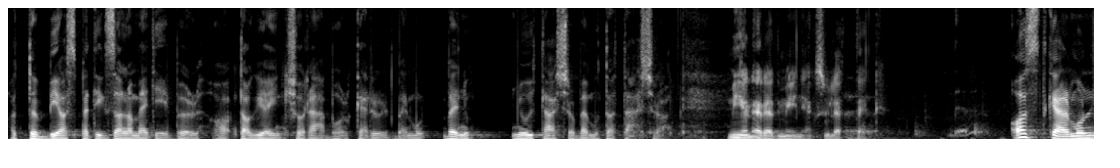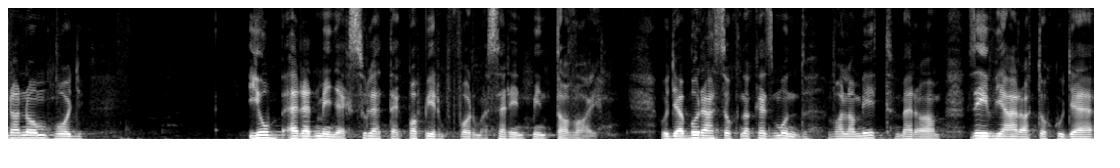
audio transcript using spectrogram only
A többi az pedig Zala megyéből, a tagjaink sorából került benyújtásra, bemutatásra. Milyen eredmények születtek? Azt kell mondanom, hogy jobb eredmények születtek papírforma szerint, mint tavaly. Ugye a borászoknak ez mond valamit, mert az évjáratok ugye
